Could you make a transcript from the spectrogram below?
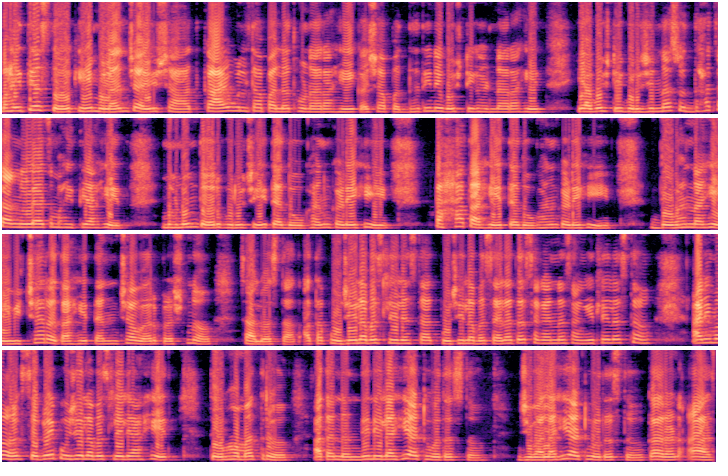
माहिती असतं की मुलांच्या आयुष्यात काय उलथापालत होणार आहे कशा पद्धतीने गोष्टी घडणार आहेत या गोष्टी गुरुजींना सुद्धा चांगल्याच माहिती आहेत. म्हणून तर गुरुजी त्या दोघांकडेही पाहत आहे त्या दोघांकडेही. दोघांनाही विचारत आहे त्यांच्यावर प्रश्न चालू असतात. आता पूजेला बसलेले असतात. पूजेला बसायला तर सगळ्यांना सांगितलेलं असतं. आणि मग सगळे पूजेला बसलेले आहेत तेव्हा मात्र आता नंदिनीलाही आठवत असतं. जीवालाही आठवत असतं. कारण आज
